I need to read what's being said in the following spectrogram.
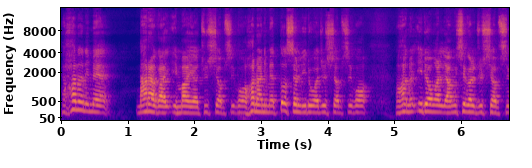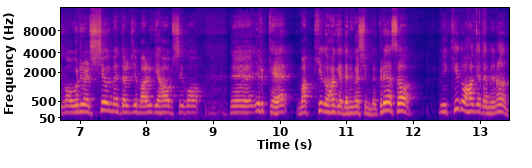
하나님의 나라가 임하여 주시옵시고 하나님의 뜻을 이루어 주시옵시고 하는 일용할 양식을 주시옵시고 우리를 시험에 들지 말게 하옵시고 예, 이렇게 막 기도하게 되는 것입니다. 그래서 이 기도하게 되면은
